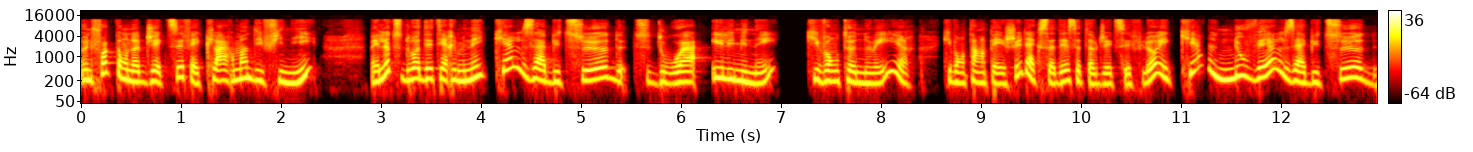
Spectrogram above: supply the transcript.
une fois que ton objectif est clairement défini, bien là, tu dois déterminer quelles habitudes tu dois éliminer qui vont te nuire, qui vont t'empêcher d'accéder à cet objectif-là et quelles nouvelles habitudes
